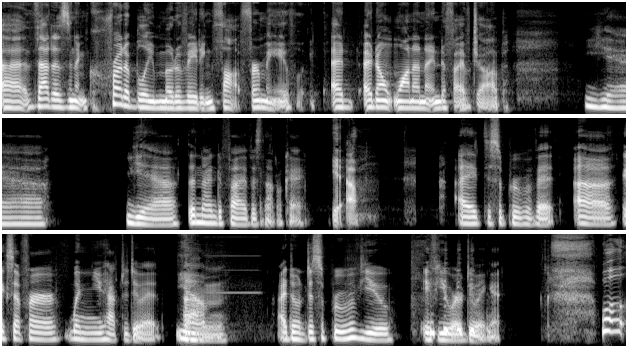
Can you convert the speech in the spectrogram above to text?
uh, that is an incredibly motivating thought for me. I, I don't want a 9 to 5 job. Yeah yeah, the nine to five is not okay. Yeah. I disapprove of it, uh, except for when you have to do it. Yeah. Um, I don't disapprove of you if you are doing it. Well,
